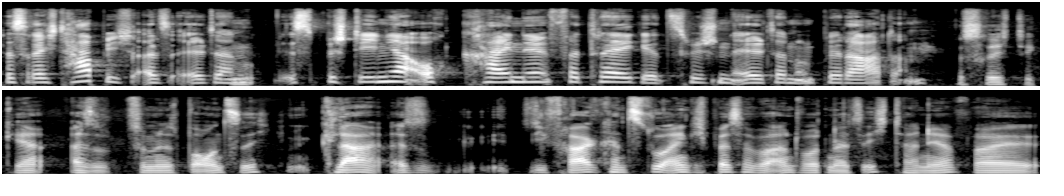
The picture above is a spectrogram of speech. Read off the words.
das Recht habe ich als Eltern. Es bestehen ja auch keine Verträge zwischen Eltern und Beratern. ist richtig, ja. Also zumindest bei uns nicht. Klar, also die Frage kannst du eigentlich besser beantworten als ich, Tanja, weil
